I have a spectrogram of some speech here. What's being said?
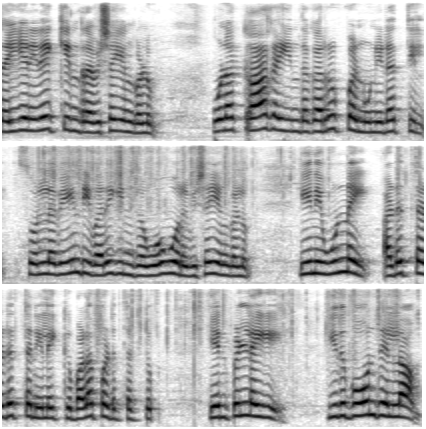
செய்ய நினைக்கின்ற விஷயங்களும் உனக்காக இந்த கருப்பன் உன்னிடத்தில் சொல்ல வேண்டி வருகின்ற ஒவ்வொரு விஷயங்களும் இனி உன்னை அடுத்தடுத்த நிலைக்கு பலப்படுத்தட்டும். என் பிள்ளையே இது போன்றெல்லாம்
